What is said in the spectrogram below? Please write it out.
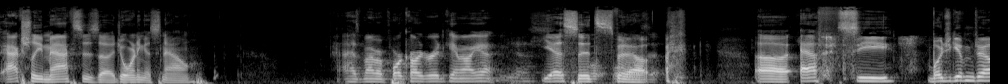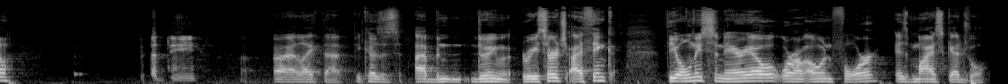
actually, Max is uh, joining us now. Has my report card grade came out yet? Yes. Yes, it's what, been what out. It? uh, F C. What'd you give him, Joe? A D. All right, I like that because I've been doing research. I think the only scenario where I'm 0 4 is my schedule.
